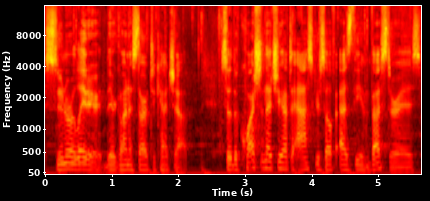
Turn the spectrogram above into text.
sooner or later they're going to start to catch up. So the question that you have to ask yourself as the investor is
